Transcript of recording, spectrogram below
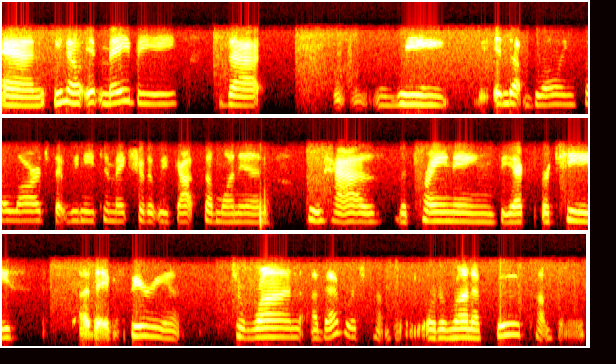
And, you know, it may be that we end up growing so large that we need to make sure that we've got someone in who has the training, the expertise, uh, the experience to run a beverage company or to run a food company.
